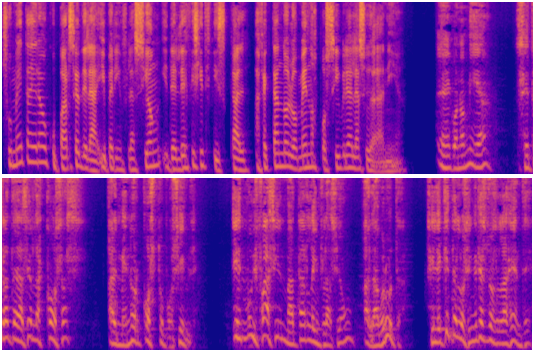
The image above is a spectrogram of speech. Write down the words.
Su meta era ocuparse de la hiperinflación y del déficit fiscal, afectando lo menos posible a la ciudadanía. En economía, se trata de hacer las cosas al menor costo posible. Es muy fácil matar la inflación a la bruta. Si le quitan los ingresos a la gente,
